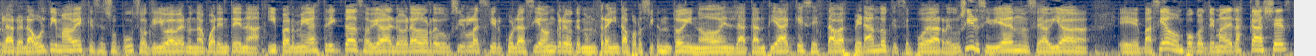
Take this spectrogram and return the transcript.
Claro, la última vez que se supuso que iba a haber una cuarentena hiper mega estricta, se había logrado reducir la circulación creo que en un 30% y no en la cantidad que se estaba esperando que se pueda reducir. Si bien se había eh, vaciado un poco el tema de las calles,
